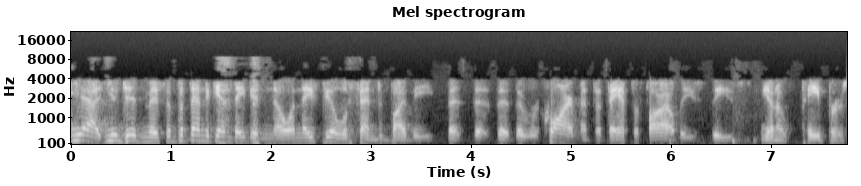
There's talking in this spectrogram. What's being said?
yeah, you did miss it, but then again, they didn't know, and they feel offended by the the, the the requirement that they have to file these these you know papers.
